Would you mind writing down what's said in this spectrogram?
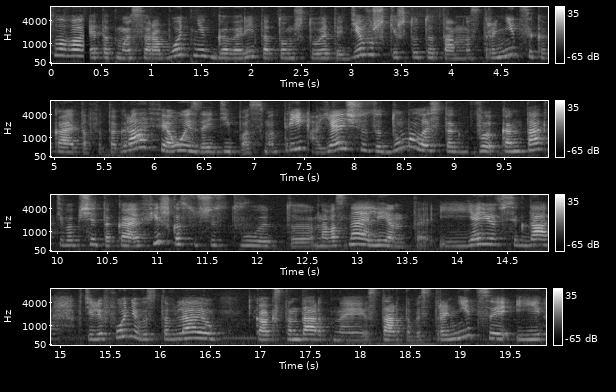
слово этот мой соработник говорит о том, что у этой девушки что-то там на странице, как какая-то фотография, ой, зайди посмотри. А я еще задумалась, так в ВКонтакте вообще такая фишка существует, э, новостная лента, и я ее всегда в телефоне выставляю как стандартной стартовой страницы, и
